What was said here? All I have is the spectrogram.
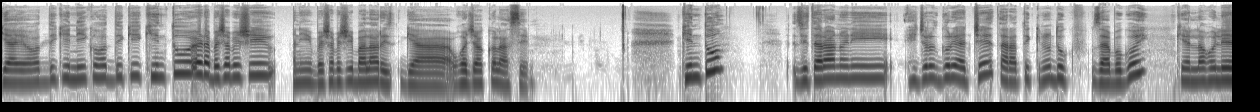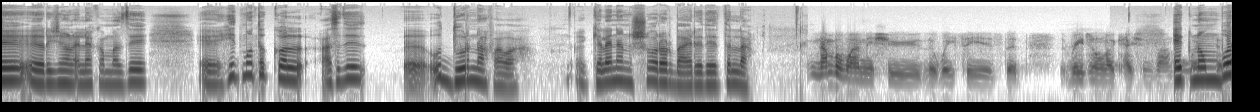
গিয়া হদ্দিকি নিক হদ্দিকি কিন্তু এটা বেশা বেশি মানে বেশা বেশি বালা গিয়া হজাকল আছে কিন্তু যে তারা ননি হিজরত করে আছে তারা তো কিনো দুঃখ যাবগৈ। কেলা হলে রিজনাল এলাকার মাঝে হিদমত কল আছে যে উদ্দূর না পাওয়া কেলাই না শহরের বাইরে দে তাল্লা। Aren't এক নম্বর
